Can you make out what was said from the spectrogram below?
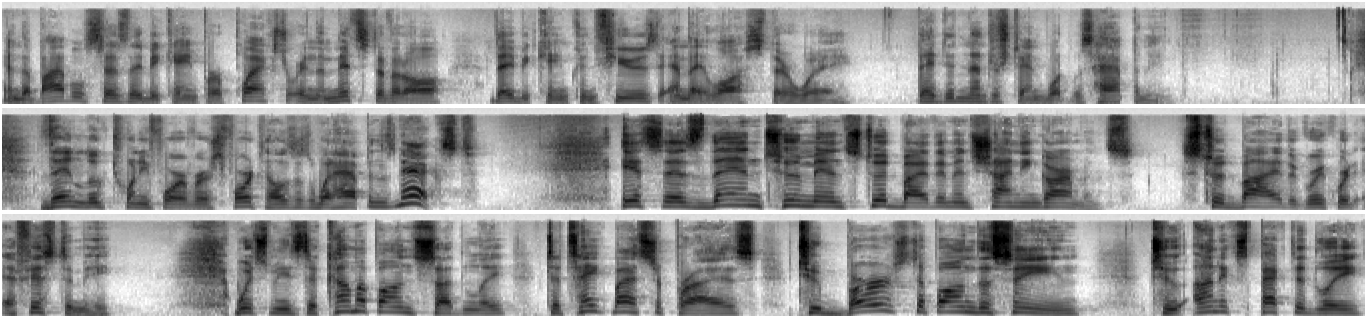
And the Bible says they became perplexed, or in the midst of it all, they became confused and they lost their way. They didn't understand what was happening. Then Luke 24, verse 4 tells us what happens next. It says, Then two men stood by them in shining garments. Stood by, the Greek word ephistemi, which means to come upon suddenly, to take by surprise, to burst upon the scene, to unexpectedly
